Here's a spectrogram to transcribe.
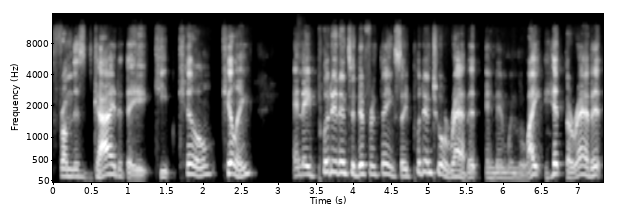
from this guy that they keep kill killing and they put it into different things. So they put into a rabbit, and then when the light hit the rabbit,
